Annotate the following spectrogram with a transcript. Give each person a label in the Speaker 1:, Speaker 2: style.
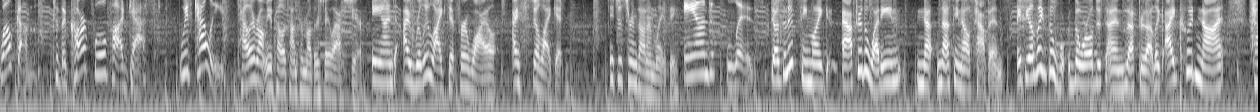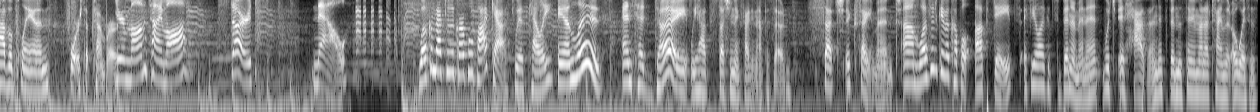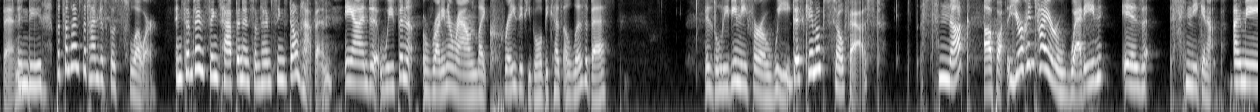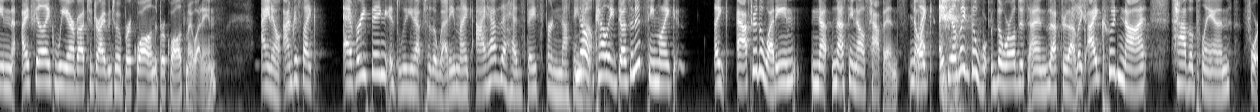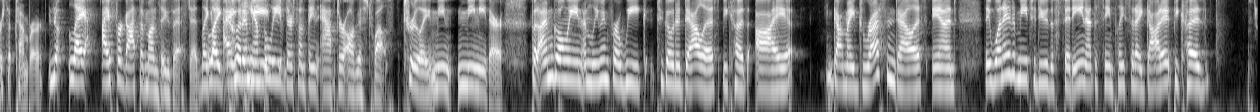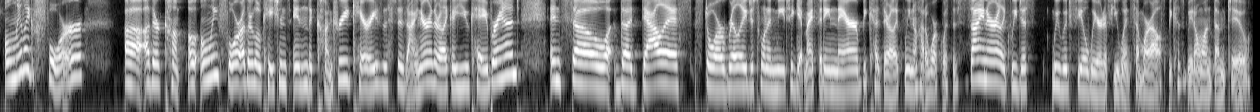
Speaker 1: Welcome to the Carpool Podcast with Kelly.
Speaker 2: Tyler bought me a Peloton for Mother's Day last year, and I really liked it for a while. I still like it. It just turns out I'm lazy.
Speaker 1: And Lizz.
Speaker 3: Doesn't it seem like after the wedding, no, nothing else happens? It feels like the the world just ends after that. Like I could not have a plan for September.
Speaker 1: Your mom time off starts now.
Speaker 2: Welcome back to the Carpool Podcast with Kelly.
Speaker 3: and Lizz,
Speaker 2: And today we have such an exciting episode.
Speaker 3: such excitement.
Speaker 2: Um, let's just give a couple updates. I feel like it's been a minute, which it hasn't. It's been the same amount of time it always has been.
Speaker 3: Indeed.
Speaker 2: But sometimes the time just goes slower.
Speaker 3: And sometimes things happen and sometimes things don't happen.
Speaker 2: And we've been running around like crazy people because Elizabeth is leaving me for a week.
Speaker 3: This came up so fast.
Speaker 2: Snuck up on your entire wedding is sneaking up.
Speaker 3: I mean, I feel like we are about to drive into a brick wall and the brick wall is my wedding.
Speaker 2: I know. I'm just like everything is leading up to the wedding. Like I have the headspace for nothing
Speaker 3: No,
Speaker 2: else.
Speaker 3: Kelly, doesn't it seem like like after the wedding, no, nothing else happens?
Speaker 2: No,
Speaker 3: like
Speaker 2: I-
Speaker 3: it feels like the the world just ends after that. Like I could not have a plan for September.
Speaker 2: No, like I forgot the month existed. Like,
Speaker 3: Like,
Speaker 2: I
Speaker 3: couldn't
Speaker 2: can't
Speaker 3: be-
Speaker 2: believe there's something after August 12th.
Speaker 3: Truly, me me neither. But I'm going. I'm leaving for a week to go to Dallas because I got my dress in Dallas, and they wanted me to do the fitting at the same place that I got it because only like four uh, other com- only four other locations in the country carries this designer. They're like a UK brand, and so the Dallas store really just wanted me to get my fitting there because they're like, we know how to work with this designer. Like we just we would feel weird if you went somewhere else because we don't want them to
